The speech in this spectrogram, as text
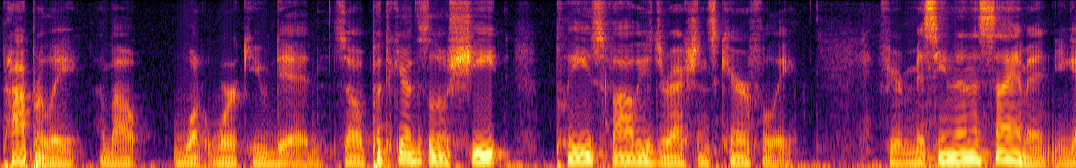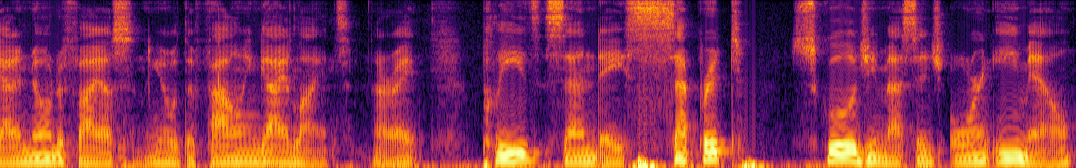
properly about what work you did. So put together this little sheet. Please follow these directions carefully. If you're missing an assignment, you got to notify us, you know, with the following guidelines. All right. Please send a separate Schoology message or an email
